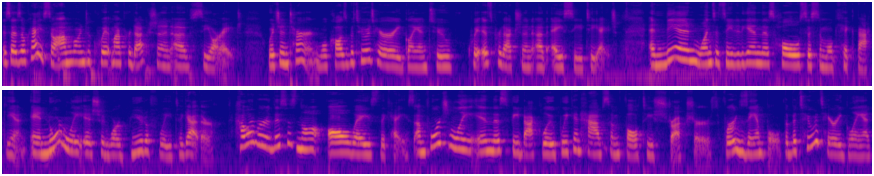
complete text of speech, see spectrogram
It says, okay, so I'm going to quit my production of CRH, which in turn will cause the pituitary gland to quit its production of ACTH. And then once it's needed again, this whole system will kick back in. And normally it should work beautifully together. However, this is not always the case. Unfortunately, in this feedback loop, we can have some faulty structures. For example, the pituitary gland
